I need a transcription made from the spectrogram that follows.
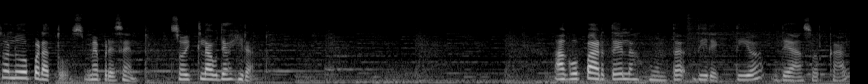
saludo para todos, me presento, soy Claudia Giraldo. Hago parte de la Junta Directiva de Azorcal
